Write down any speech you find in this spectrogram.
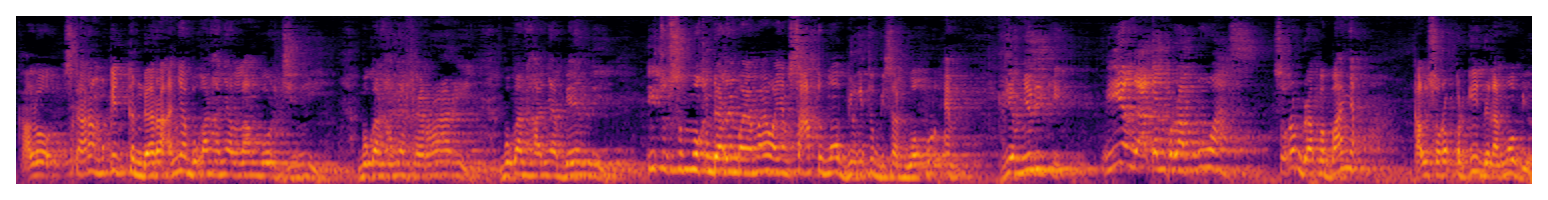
Kalau sekarang mungkin kendaraannya bukan hanya Lamborghini, bukan hanya Ferrari, bukan hanya Bentley. Itu semua kendaraan mewah-mewah yang satu mobil itu bisa 20 M. Dia miliki. Dia nggak akan pernah puas. Saudara berapa banyak? Kalau saudara pergi dengan mobil,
